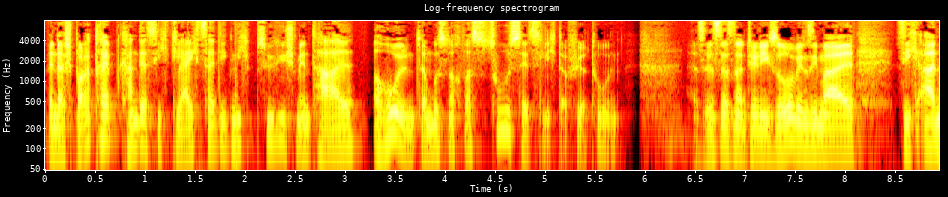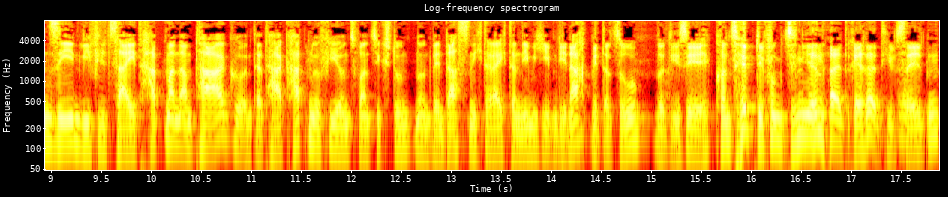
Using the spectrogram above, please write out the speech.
wenn der Sport treibt, kann der sich gleichzeitig nicht psychisch mental erholen. Da muss noch was zusätzlich dafür tun. Es ist das natürlich so, wenn Sie mal sich ansehen, wie viel Zeit hat man am Tag und der Tag hat nur 24 Stunden und wenn das nicht reicht, dann nehme ich eben die Nacht mit dazu. Nur diese Konzepte funktionieren halt relativ selten.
